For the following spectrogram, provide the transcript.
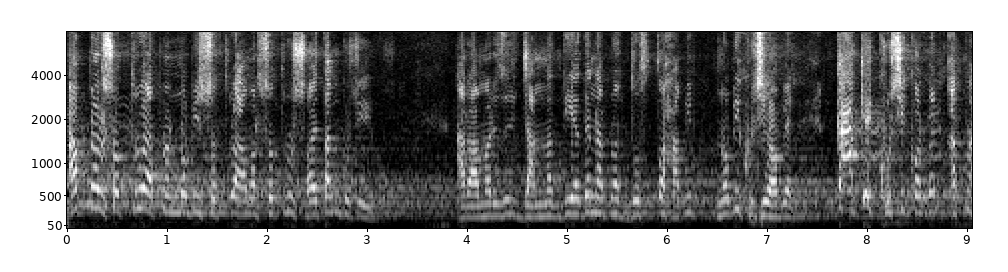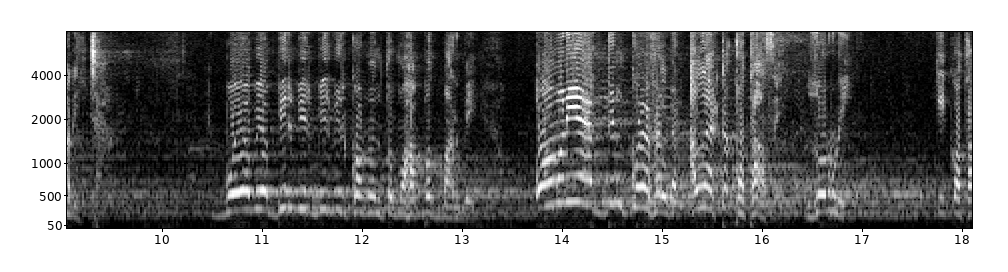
আপনার শত্রু, আপনার নবীর শত্রু, আমার শত্রু শয়তান খুশি হইব। আর আমার যদি জান্নাত দিয়ে দেন, আপনার দোস্ত হাবিব নবী খুশি হবেন। কাকে খুশি করবেন? আপনার ইচ্ছা। বয়ে বয়ে বীর বীর বীর বীর করবেন তো মহাব্বত বাড়বে। অমনি একদিন কয়ে ফেলবেন, আল্লাহ একটা কথা আছে, জরুরি। কি কথা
